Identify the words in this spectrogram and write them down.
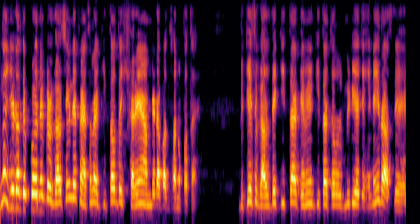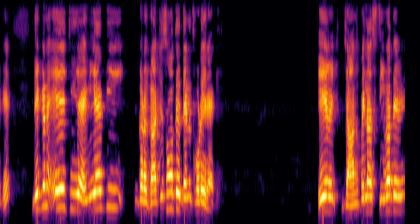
ਨਹੀਂ, ਜਿਹੜਾ ਦੇਖੋ ਇਹਨੇ ਗੁਰਗੱਜ ਸਿੰਘ ਨੇ ਫੈਸਲਾ ਕੀਤਾ, ਉਹ ਤੇ ਸ਼ਰੇਆਮ ਜਿਹੜਾ ਪਤਾ ਸਾਨੂੰ ਪਤਾ ਹੈ। ਵੀ ਕਿਸ ਗੱਲ ਤੇ ਕੀਤਾ, ਕਿਵੇਂ ਕੀਤਾ, ਚਲੋ ਮੀਡੀਆ 'ਚ ਇਹ ਨਹੀਂ ਦੱਸਦੇ ਹੈਗੇ। ਲੇਕਿਨ ਇਹ ਚੀਜ਼ ਹੈਗੀ ਹੈ ਕਿ ਗੜਗੱਜ ਸੌ ਦੇ ਦਿਨ ਥੋੜੇ ਰਹਿ ਗਏ। ਇਹ ਜਾਂਚ ਪਹਿਲਾਂ ਅਸਤੀਫਾ ਦੇਵੇ।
